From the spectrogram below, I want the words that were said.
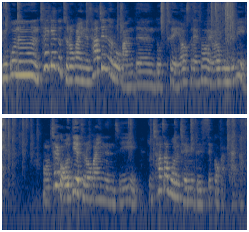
요거는 책에도 들어가 있는 사진으로 만든 노트예요. 그래서 여러분들이 어, 책 어디에 들어가 있는지 좀 찾아보는 재미도 있을 것 같아요.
